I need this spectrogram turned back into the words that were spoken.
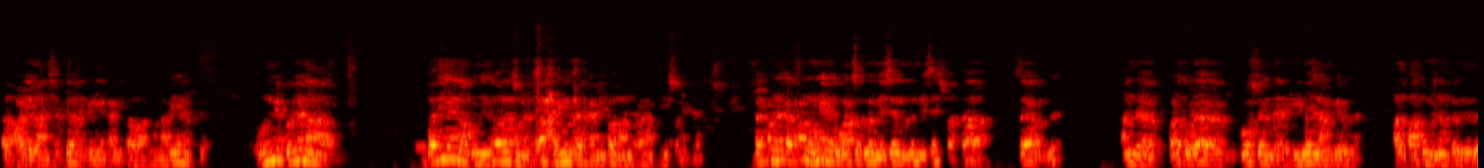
ஆடியோ லான்ச் இருக்கு. அதுக்கு நீங்கள் கண்டிப்பாக வரணும். நிறைய எனக்கு உண்மை புரியல. நான் பதிலே நான் கொஞ்சம் இதுவாக தான் சொன்னேன். "சார், சரிங்க சார் கண்டிப்பாக வந்துடுறேன் அப்படின்னு சொல்லிட்டு கட் பண்ண கட் பண்ண உடனே எனக்கு வாட்ஸ்அப்ல மெசேஜ் வந்து மெசேஜ் பார்த்தா சார் வந்து அந்த படத்தோட போஸ்டர் இந்த இமேஜ் அனுப்பியிருந்தேன் அதை பார்க்கும்போது தான் தெரிஞ்சது.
